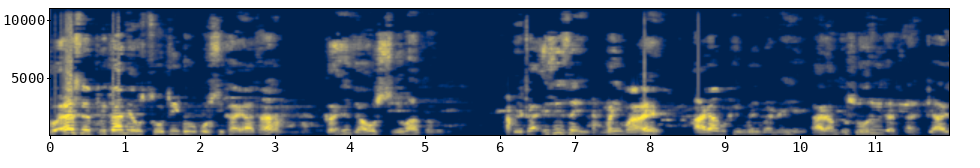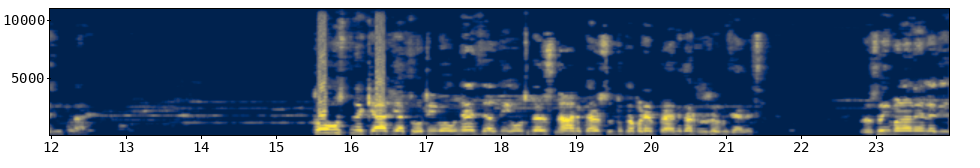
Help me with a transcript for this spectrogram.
तो ऐसे पिता ने उस छोटी बहू को सिखाया था, कहीं, जाओ सेवा करो। बेटा, इसी से ही महिमा है। आराम की महिमा नहीं है। आराम तो सूर भी करता है, क्या इसमें पड़ा है? तो उसने क्या किया? छोटी बहू ने जल्दी उठकर स्नान कर, शुद्ध कपड़े पहनकर रसोई में जा गई रसोई बनाने लगी।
